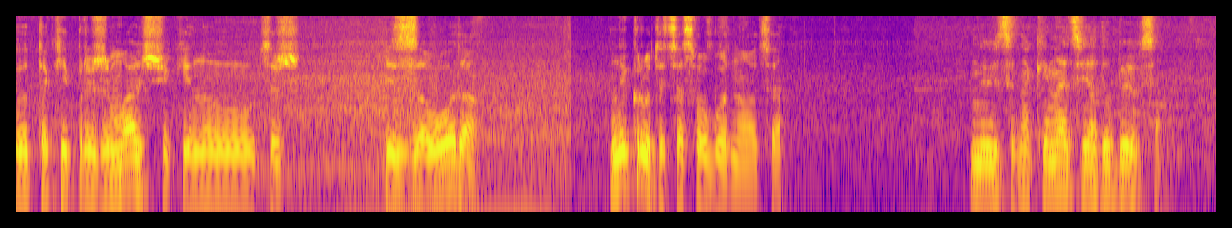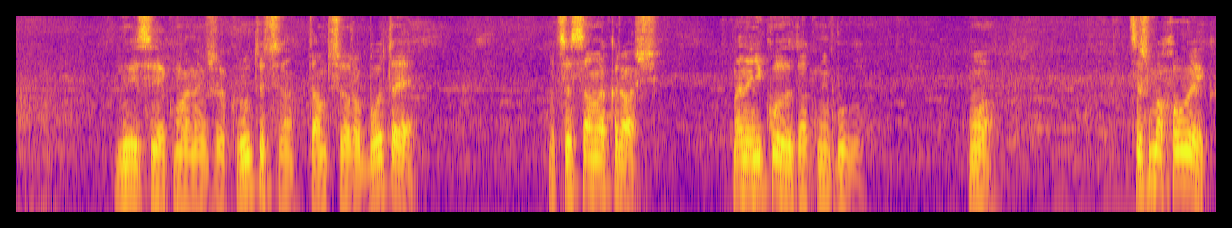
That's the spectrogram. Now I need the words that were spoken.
от такі прижимальщики, ну це ж із завода. Не крутиться свободно оце. Дивіться, на кінець я добився. Дивіться, як в мене вже крутиться, там все працює. Оце саме краще. У мене ніколи так не було. О. Це ж маховик.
